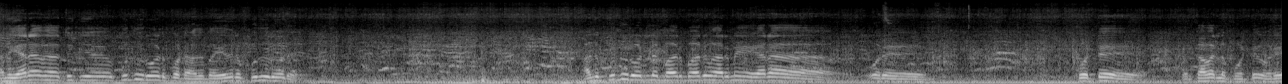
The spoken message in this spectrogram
அந்த இறை தூக்கி புது ரோடு போட்டோம் அது இப்போ எதிர புது ரோடு அந்த புது ரோட்டில் மறு மறு வாரமே இறை ஒரு போட்டு ஒரு கவரில் போட்டு ஒரே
